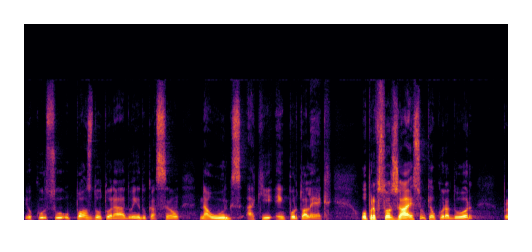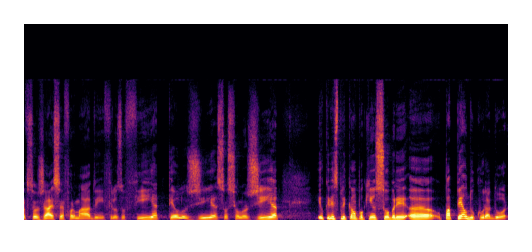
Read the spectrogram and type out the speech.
eu curso o pós-doutorado em Educação na URGS aqui em Porto Alegre. O professor Jaison, que é o curador, o professor Jaison é formado em Filosofia, Teologia, Sociologia, e eu queria explicar um pouquinho sobre uh, o papel do curador.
